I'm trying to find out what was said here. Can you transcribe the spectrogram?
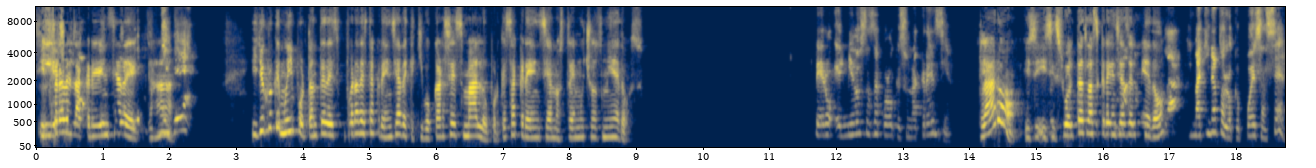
Y Y fuera de la creencia de... es ajá. Y yo creo que muy importante, de- fuera de esta creencia de que equivocarse es malo, porque esa creencia nos trae muchos miedos. Pero el miedo, ¿estás de acuerdo que es una creencia? Claro, y si, y si sueltas las creencias del miedo, Imagínate lo que puedes hacer.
